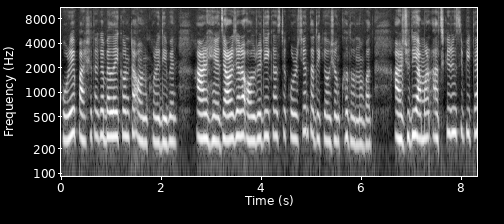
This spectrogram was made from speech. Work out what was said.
করে পাশে থাকা বেলাইকনটা অন করে দিবেন। আর হ্যাঁ যারা যারা অলরেডি এই কাজটা করেছেন, তাদেরকে অসংখ্য ধন্যবাদ। আর যদি আমার আজকের রেসিপিটা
